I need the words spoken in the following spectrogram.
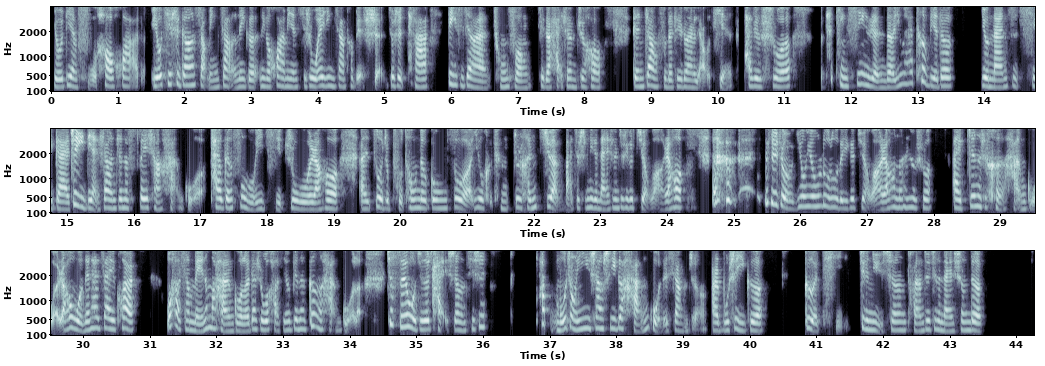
有点符号化的，尤其是刚刚小明讲的那个那个画面，其实我也印象特别深，就是她第一次见完重逢这个海生之后，跟丈夫的这段聊天，她就说她挺吸引人的，因为她特别的。有男子气概，这一点上真的非常韩国。他要跟父母一起住，然后呃做着普通的工作，又很就是很卷吧，就是那个男生就是一个卷王，然后 就是一种庸庸碌碌的一个卷王。然后呢，他就说：“哎，真的是很韩国。”然后我跟他在一块儿，我好像没那么韩国了，但是我好像又变得更韩国了。就所以我觉得海胜其实他某种意义上是一个韩国的象征，而不是一个个体。这个女生好像对这个男生的。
